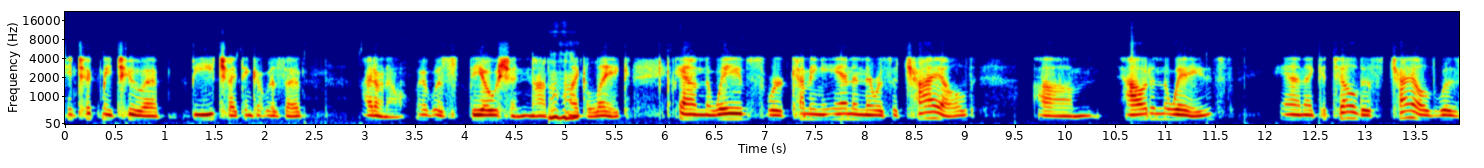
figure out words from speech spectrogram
he took me to a beach. I think it was a I don't know. It was the ocean, not Mhm. like a lake. And the waves were coming in and there was a child um out in the waves and I could tell this child was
